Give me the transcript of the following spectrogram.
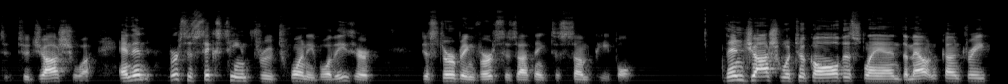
to, to Joshua. And then verses 16 through 20, boy, these are disturbing verses, I think, to some people. Then Joshua took all this land, the mountain country,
